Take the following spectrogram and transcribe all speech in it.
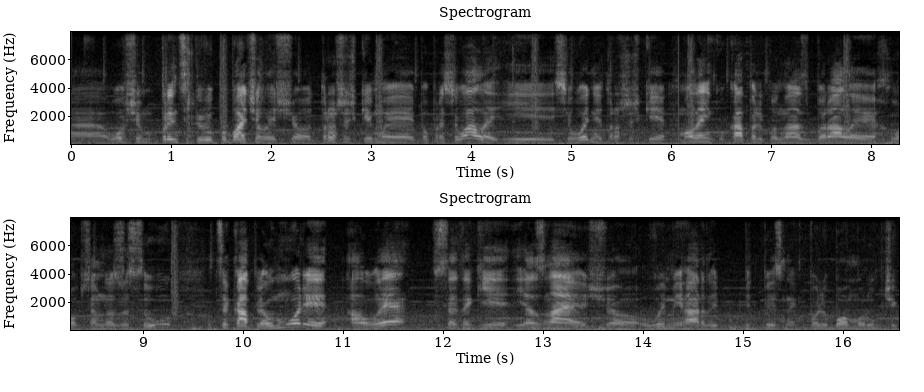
А, В общем, в принципі, ви побачили, що трошечки ми попрацювали, і сьогодні трошечки маленьку капельку назбирали хлопцям на ЗСУ. Це капля в морі, але все-таки я знаю, що ви, мій гарний підписник, по-любому рубчик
